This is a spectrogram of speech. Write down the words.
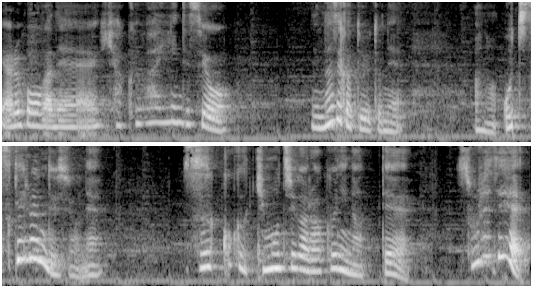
やる方がね100倍いいんですよ。なぜかというとねあの落ち着けるんですよねすっごく気持ちが楽になってそれで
